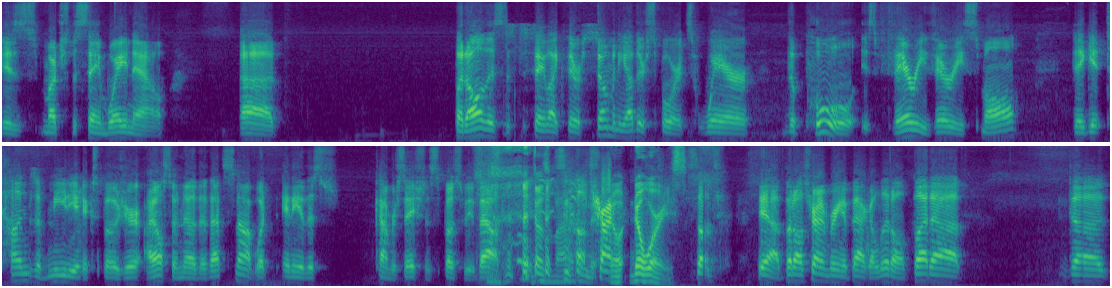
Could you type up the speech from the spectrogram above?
is much the same way now. Uh, but all this is to say, like, there are so many other sports where the pool is very, very small. They get tons of media exposure. I also know that that's not what any of this conversation is supposed to be about. It doesn't matter. So try- no, no worries. so yeah, but I'll try and bring it back a little. But uh, the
